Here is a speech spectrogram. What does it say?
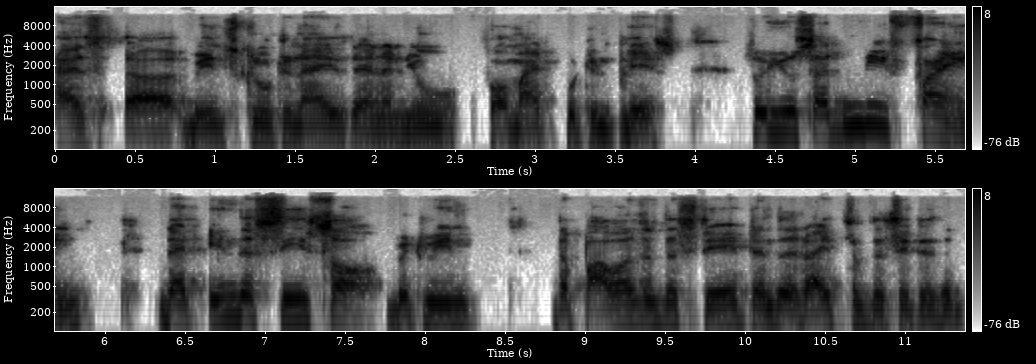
has uh, been scrutinized and a new format put in place. So you suddenly find that in the seesaw between the powers of the state and the rights of the citizen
